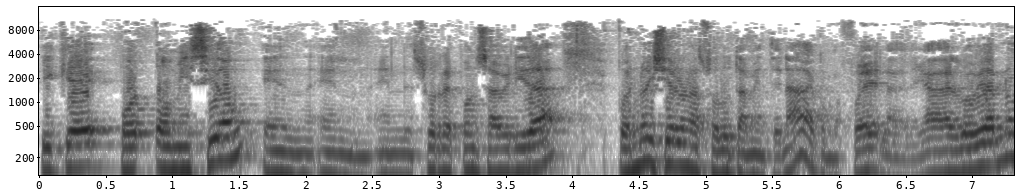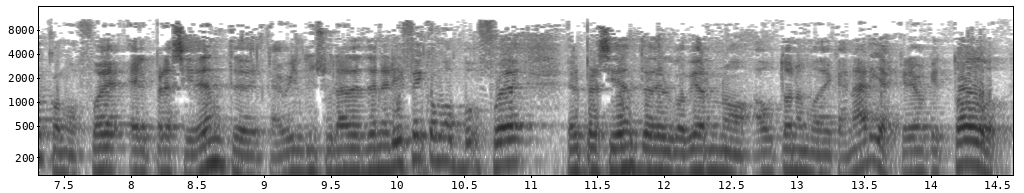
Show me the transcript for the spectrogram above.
y que por omisión en, en, su responsabilidad pues no hicieron absolutamente nada, como fue la delegada del gobierno, como fue el presidente del Cabildo Insular de Tenerife y como fue el presidente del gobierno autónomo de Canarias. Creo que todos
